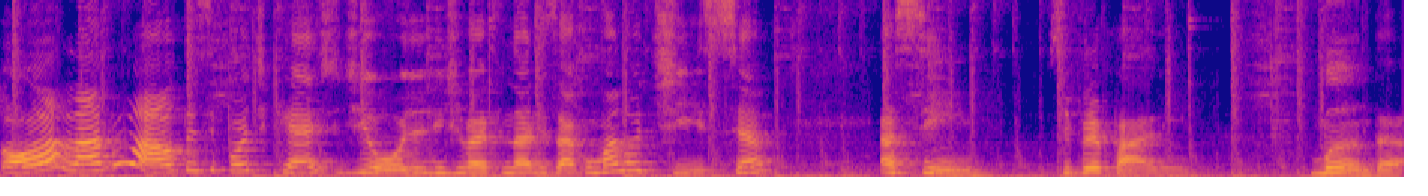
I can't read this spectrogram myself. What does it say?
Ó, lá no alto esse podcast de hoje. A gente vai finalizar com uma notícia. Assim, se preparem. Manda,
